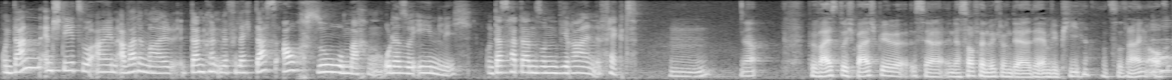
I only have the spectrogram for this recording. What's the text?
Und dann entsteht so ein, ah warte mal, dann könnten wir vielleicht das auch so machen oder so ähnlich. Und das hat dann so einen viralen Effekt. Mhm. Ja. Beweis durch Beispiel ist ja in der Softwareentwicklung der, der MVP sozusagen auch mhm.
